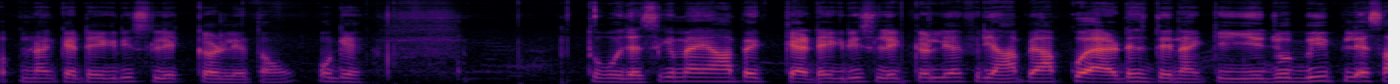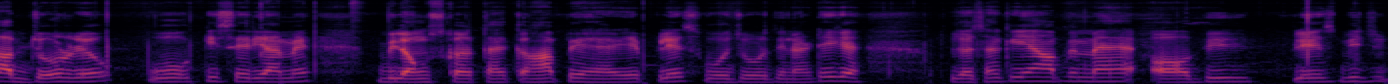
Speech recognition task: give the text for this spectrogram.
अपना कैटेगरी सेलेक्ट कर लेता हूँ ओके तो जैसे कि मैं यहाँ पे कैटेगरी सेलेक्ट कर लिया, फिर यहाँ पे आपको एड्रेस देना है कि ये जो भी प्लेस आप जोड़ रहे हो, वो किस एरिया में बिलोंग्स करता है, कहाँ पे है ये प्लेस वो जोड़ देना, ठीक है? तो जैसा कि यहाँ पे मैं अभी प्लेस भी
